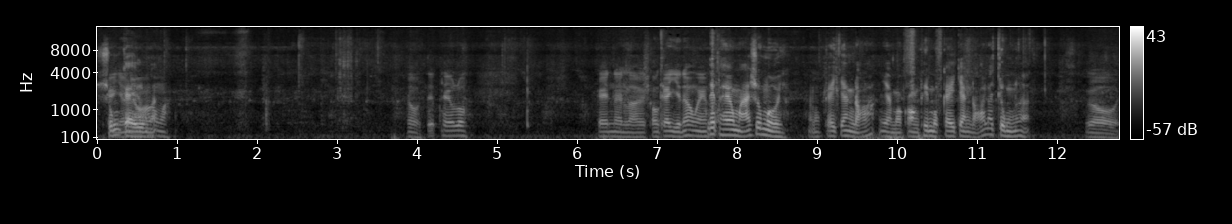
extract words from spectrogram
xuống nhỏ cây luôn không à. rồi tiếp theo luôn. Cây này là còn cây gì nữa không em? Tiếp theo mã số 10 là một cây trang đỏ. Và mà còn thêm một cây trang đỏ lá chung nữa. Ạ. rồi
